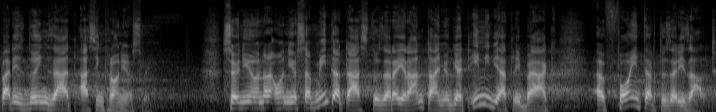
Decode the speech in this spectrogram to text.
but it's doing that asynchronously. So when you, when you submit a task to the Ray runtime, you get immediately back a pointer to the result,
